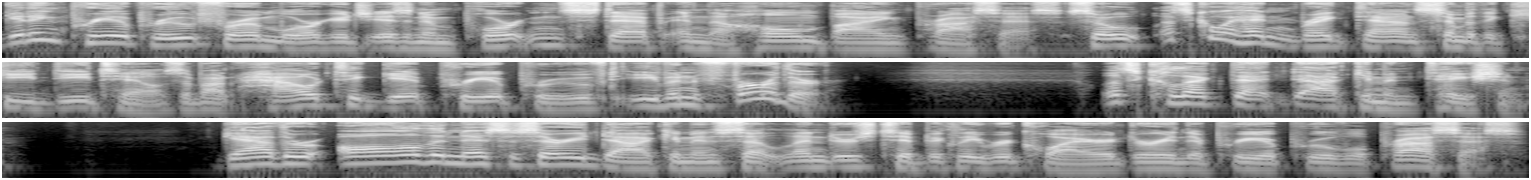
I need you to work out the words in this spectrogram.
Getting pre approved for a mortgage is an important step in the home buying process. So let's go ahead and break down some of the key details about how to get pre approved even further. Let's collect that documentation. Gather all the necessary documents that lenders typically require during the pre approval process.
